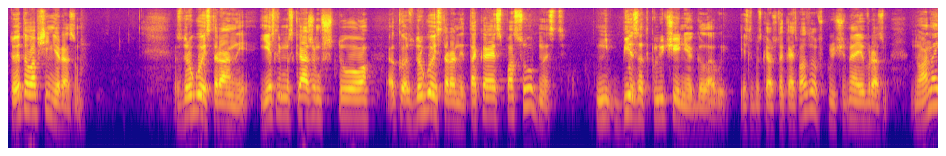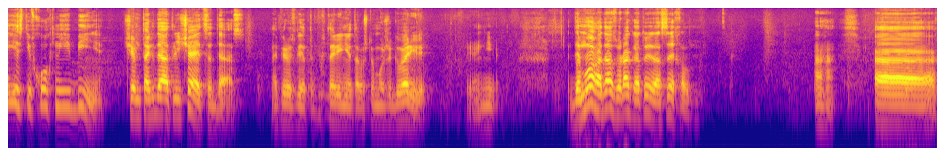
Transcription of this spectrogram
то это вообще не разум. С другой стороны, если мы скажем, что... С другой стороны, такая способность без отключения головы, если мы скажем, что такая способность включена и в разум, но она есть и в хохме и бине. Чем тогда отличается дас? На первый взгляд, это повторение того, что мы уже говорили. Демо гада зура который засехал. Ага. А,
